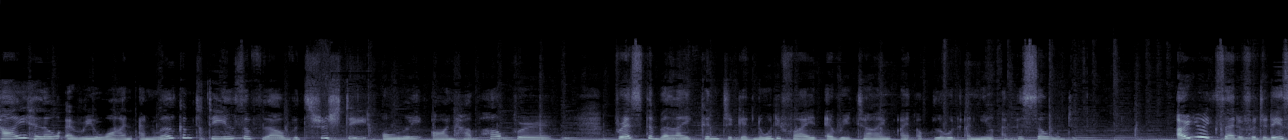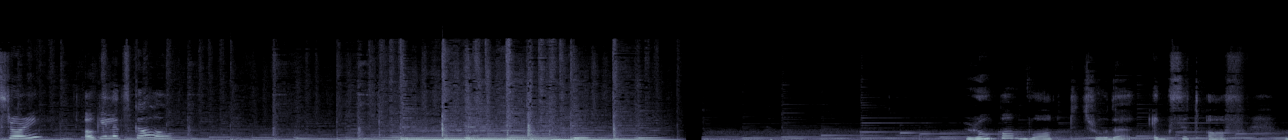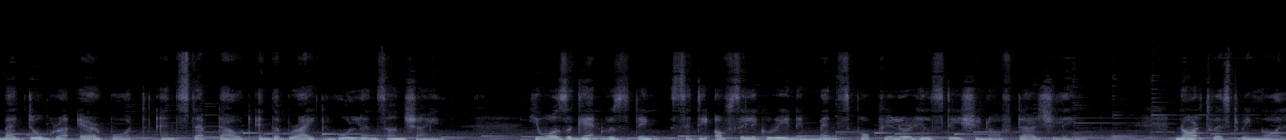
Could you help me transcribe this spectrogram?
Hi, hello everyone, and welcome to Tales of Love with Srishti only on Hubhopper. Press the bell icon to get notified every time I upload a new episode. Are you excited for today's story? Okay, let's go. Rupam walked through the exit of Bagdogra Airport and stepped out in the bright golden sunshine. He was again visiting city of Siliguri, an immense popular hill station of Darjeeling, northwest Bengal.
